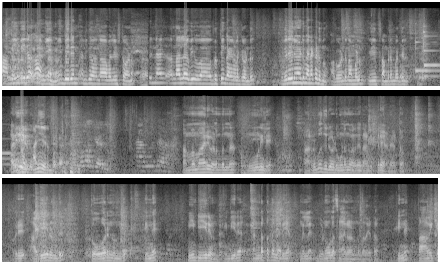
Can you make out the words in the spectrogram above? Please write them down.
ആ മീൻപീര ആ മീൻ മീൻപീരയും എനിക്ക് വലിയ ഇഷ്ടമാണ്. പിന്നെ നല്ല വൃത്തിയും കാര്യങ്ങളൊക്കെ ഉണ്ട്. ഇവരിതിനു വേണ്ടി മെനക്കെടുന്നു. അതുകൊണ്ട് നമ്മളും ഈ സംരംഭത്തിൽ അണിചേരുന്നു. അമ്മമാര് വിളമ്പുന്ന ഊണിലെ അറുപത് രൂപയുടെ ഊണെന്ന് പറഞ്ഞതാണ് ഇത്രയാണ് കേട്ടോ. ഒരു അവിയലുണ്ട് തോരനുണ്ട് പിന്നെ മീൻ പീരയുണ്ട് മീൻ പീര കണ്ടപ്പോൾ തന്നെ അറിയാം നല്ല ഗുണമുള്ള സാധനമാണെന്നുള്ളത് കേട്ടോ. പിന്നെ പാവയ്ക്ക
